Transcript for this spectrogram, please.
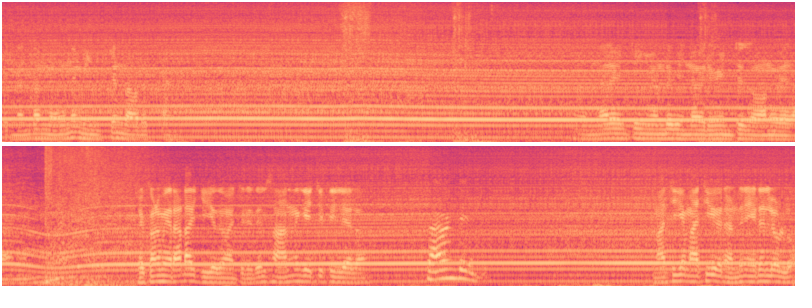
പിന്നെന്താ മൂന്ന് മിനിറ്റ് ഉണ്ട് അവിടെ എത്താൻ. ഒന്നര മിനിറ്റ് ഇങ്ങോട്ട് പിന്നെ ഒരു മിനിറ്റ് സോണ് വരാൻ ഇതൊക്കെ മിറാഡാക്കി ചെയ്ത് മാറ്റി. ഇതിൽ സാധനം കയറ്റിട്ടില്ലല്ലോ മാറ്റിക്ക മാറ്റിക്ക രണ്ട് നേരല്ലേ ഉള്ളൂ.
